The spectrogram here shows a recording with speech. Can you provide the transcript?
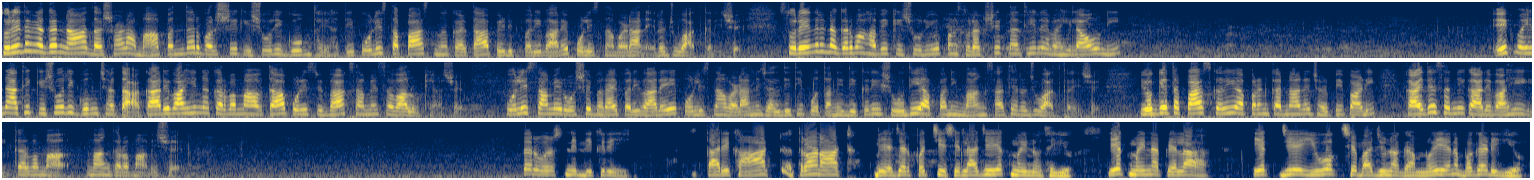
સુરેન્દ્રનગરના દશાડામાં પંદર વર્ષીય કિશોરી ગુમ થઈ હતી. પોલીસ તપાસ ન કરતા પીડિત પરિવારે પોલીસના વડાને રજૂઆત કરી છે. સુરેન્દ્રનગરમાં હવે કિશોરીઓ પણ સુરક્ષિત નથી અને મહિલાઓની એક મહિનાથી કિશોરી ગુમ છતાં કાર્યવાહી ન કરવામાં આવતા પોલીસ વિભાગ સામે સવાલ ઉઠ્યા છે. પોલીસ સામે રોષે ભરાય પરિવારે પોલીસના વડાને જલ્દીથી પોતાની દીકરી શોધી આપવાની માંગ સાથે રજૂઆત કરી છે. યોગ્ય તપાસ કરી અપહરણ કરનારને ઝડપી પાડી કાયદેસરની કાર્યવાહી કરવામાં માંગ કરવામાં આવી છે. સત્તર વર્ષની દીકરી તારીખ આઠ, ત્રણ આઠ બે હજાર પચીસ, એટલે આજે એક મહિનો થઈ ગયો. એક મહિના પહેલાં એક જે યુવક છે બાજુના ગામનો, એ એને ભગાડી ગયો.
